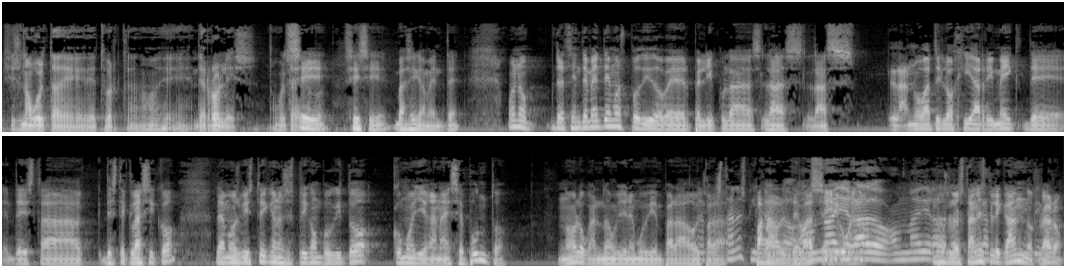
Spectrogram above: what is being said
Sí, es una vuelta de, de tuerca, ¿no? De, de roles. Una vuelta de Sí, rol. sí, sí, básicamente. Bueno, recientemente hemos podido ver películas, las, las, la nueva trilogía remake de, de, esta, de este clásico, la hemos visto y que nos explica un poquito cómo llegan a ese punto, ¿no? Lo cual no viene muy bien para hoy, Nos para, lo están explicando. para el debate. Aún no ha bueno. llegado, aún no ha llegado Nos lo están explicando, claro.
